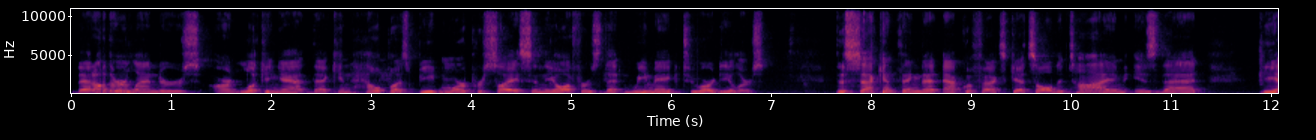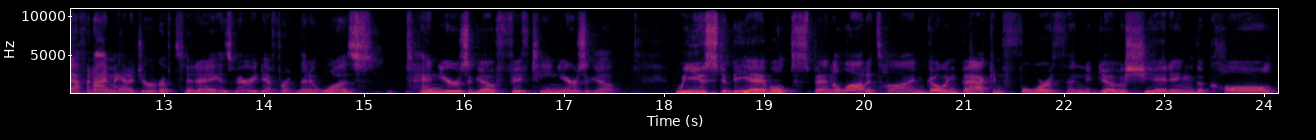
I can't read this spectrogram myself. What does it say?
that other lenders aren't looking at that can help us be more precise in the offers that we make to our dealers? The second thing that Equifax gets all the time is that the F&I manager of today is very different than it was 10 years ago, 15 years ago. We used to be able to spend a lot of time going back and forth and negotiating the call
